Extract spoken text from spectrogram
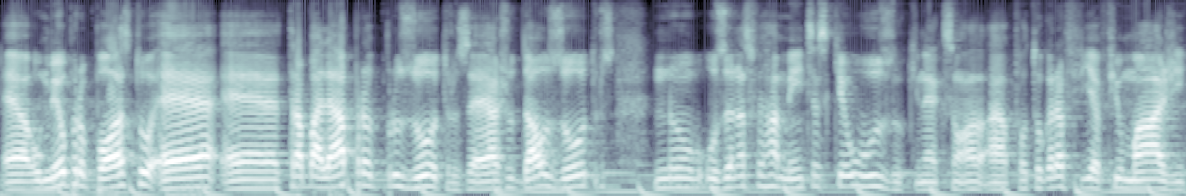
É, o meu propósito é, é trabalhar para os outros, é ajudar os outros no, usando as ferramentas que eu uso, que, né, que são a, a fotografia, a filmagem,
